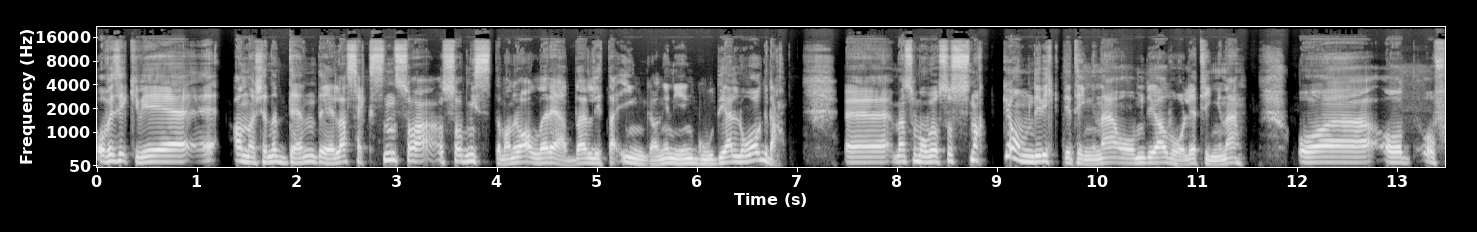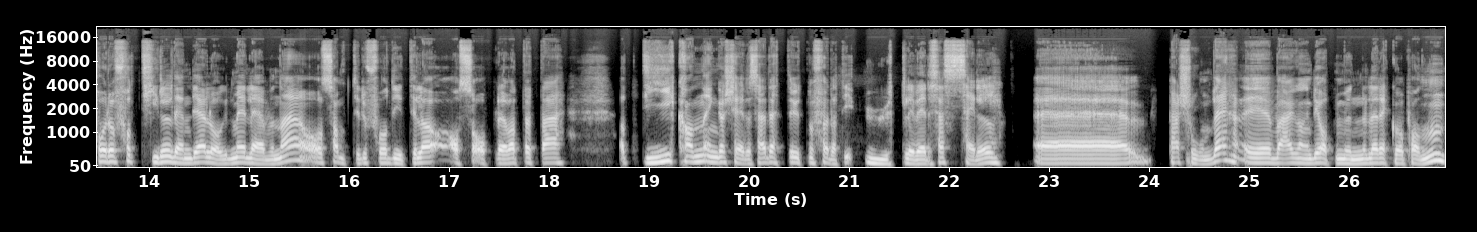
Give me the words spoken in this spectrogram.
Og hvis ikke vi eh, anerkjenner den delen av sexen, så, så mister man jo allerede litt av inngangen i en god dialog, da. Eh, men så må vi også snakke om de viktige tingene og om de alvorlige tingene. Og, og, og, for å få til den dialogen med elevene, og samtidig få de til å også oppleve at, dette, at de kan engasjere seg i dette uten å føle at de utleverer seg selv eh, personlig hver gang de åpner munnen eller rekker opp hånden,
